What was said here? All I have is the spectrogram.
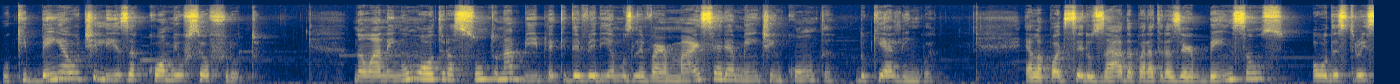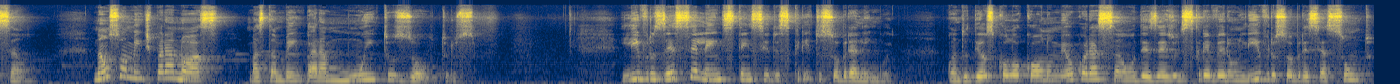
O que bem a utiliza come o seu fruto. Não há nenhum outro assunto na Bíblia que deveríamos levar mais seriamente em conta do que a língua. Ela pode ser usada para trazer bênçãos ou destruição, não somente para nós, mas também para muitos outros. Livros excelentes têm sido escritos sobre a língua. Quando Deus colocou no meu coração o desejo de escrever um livro sobre esse assunto,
